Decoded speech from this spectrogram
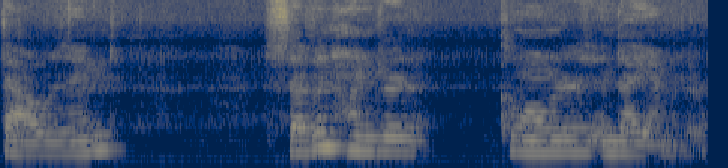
thousand seven hundred kilometers in diameter.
